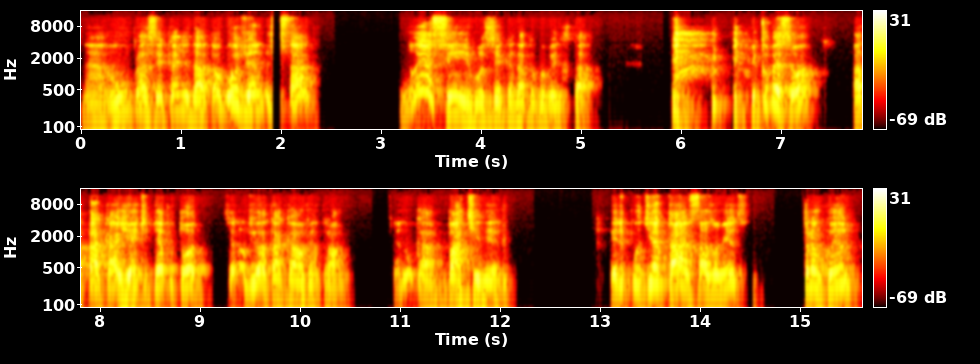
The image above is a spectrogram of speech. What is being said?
né, um para ser candidato ao governo do Estado. Não é assim você candidato ao governo do Estado. E começou a atacar a gente o tempo todo. Você não viu atacar o Ventral? Eu nunca bati nele. Ele podia estar nos Estados Unidos, tranquilo,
